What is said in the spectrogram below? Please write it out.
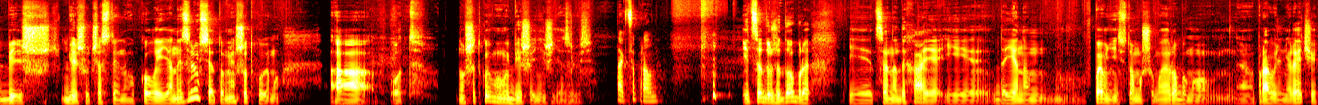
більш, більшу частину. Коли я не злюся, то ми шуткуємо. А от, ну, шуткуємо ми більше, ніж я злюсь. Так, це правда. І це дуже добре, і це надихає і дає нам ну, впевненість в тому, що ми робимо е, правильні речі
